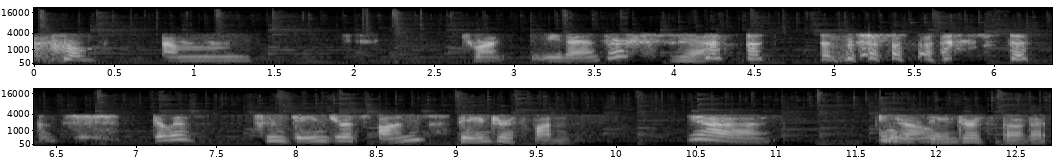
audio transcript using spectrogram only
Oh, um, do you want me to answer? Yeah. it was some dangerous fun. dangerous fun. Yeah. You What know, was dangerous about it?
